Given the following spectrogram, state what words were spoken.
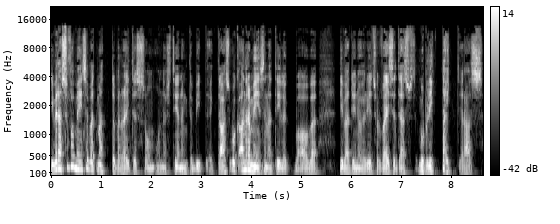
Jy weet daar's soveel mense wat maar te bereid is om ondersteuning te bied. Ek daar's ook ander mense natuurlik behalwe die wat jy nou reeds verwys het, daar's mobiliteit, daar's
